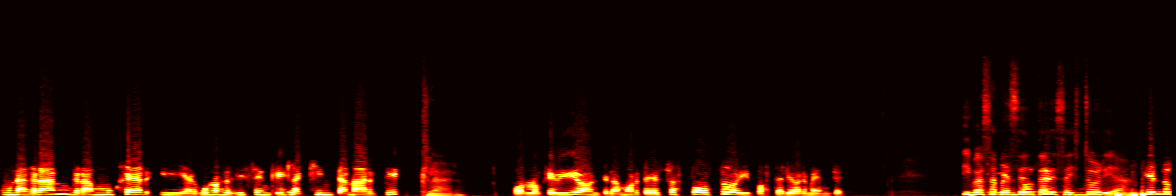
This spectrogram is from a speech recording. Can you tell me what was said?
una gran, gran mujer y algunos le dicen que es la quinta mártir. Claro. Por lo que vivió ante la muerte de su esposo y posteriormente. ¿Y vas a presentar esa historia? Viendo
